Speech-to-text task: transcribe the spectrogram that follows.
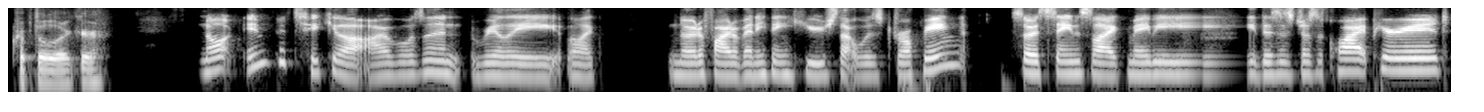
Crypto Lurker? Not in particular. I wasn't really like notified of anything huge that was dropping. So it seems like maybe this is just a quiet period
